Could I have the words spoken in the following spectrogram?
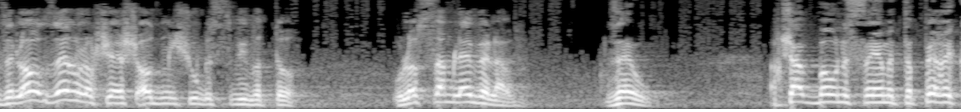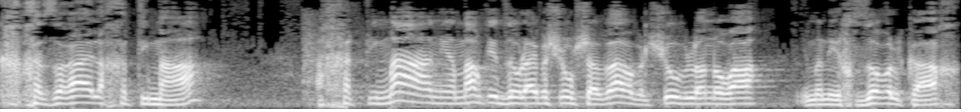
זה לא עוזר לו שיש עוד מישהו בסביבתו. הוא לא שם לב אליו. זהו. עכשיו בואו נסיים את הפרק חזרה אל החתימה. החתימה, אני אמרתי את זה אולי בשיעור שעבר, אבל שוב, לא נורא אם אני אחזור על כך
